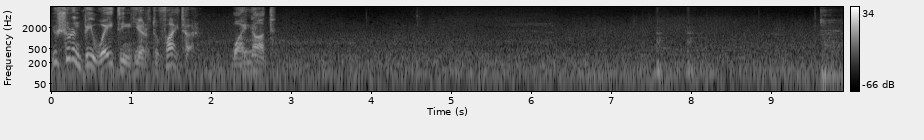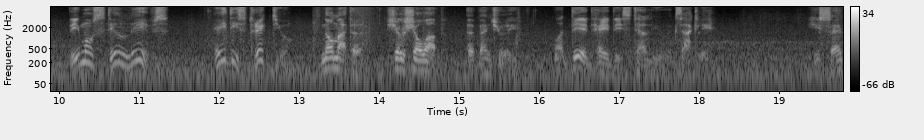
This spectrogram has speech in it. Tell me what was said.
you shouldn't be waiting here to fight her. Why not? Deimos still lives. Hades tricked you. No matter. She'll show up, eventually. What did Hades tell you exactly? He said,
